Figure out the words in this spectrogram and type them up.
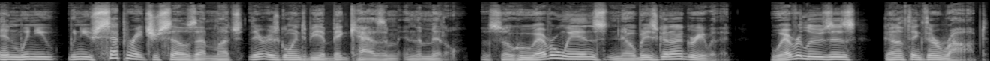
And when you when you separate yourselves that much, there is going to be a big chasm in the middle. So whoever wins, nobody's going to agree with it. Whoever loses, going to think they're robbed.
